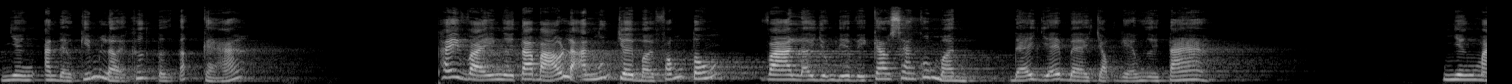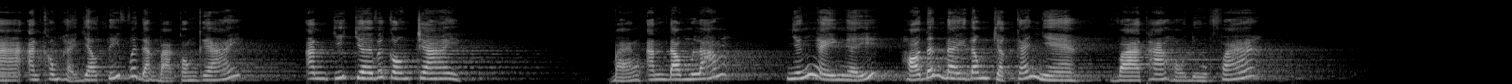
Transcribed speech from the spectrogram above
Nhưng anh đều kiếm lời khước từ tất cả. Thay vậy người ta bảo là anh muốn chơi bời phóng túng và lợi dụng địa vị cao sang của mình để dễ bề chọc ghẹo người ta. Nhưng mà anh không hề giao tiếp với đàn bà con gái, anh chỉ chơi với con trai. Bạn anh đông lắm, những ngày nghỉ họ đến đây đông chật cả nhà và tha hồ đùa phá.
